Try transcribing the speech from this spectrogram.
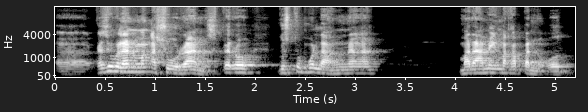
Uh, kasi wala namang assurance, pero gusto mo lang na maraming makapanood.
